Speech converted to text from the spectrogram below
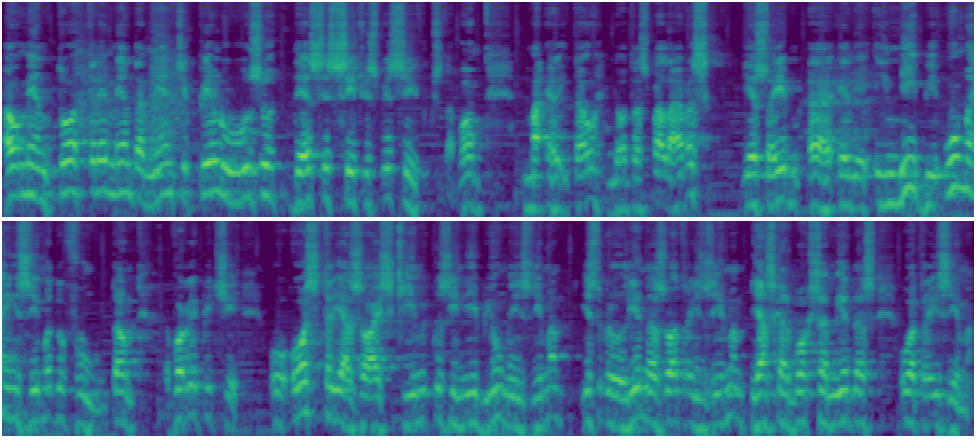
aumentou tremendamente pelo uso desses sítios específicos, tá bom? Então, em outras palavras, e isso aí eh, ele inibe uma enzima do fungo. Então, eu vou repetir: os triazóis químicos inibem uma enzima, isoglulinas outra enzima e as carboxamidas outra enzima.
